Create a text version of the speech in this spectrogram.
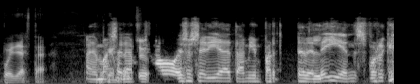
pues ya está. Además, ahora mucho- mismo eso sería también parte de Legends, porque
